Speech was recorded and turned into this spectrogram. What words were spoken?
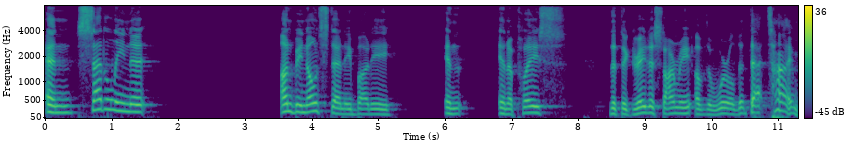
and settling it unbeknownst to anybody in, in a place that the greatest army of the world at that time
